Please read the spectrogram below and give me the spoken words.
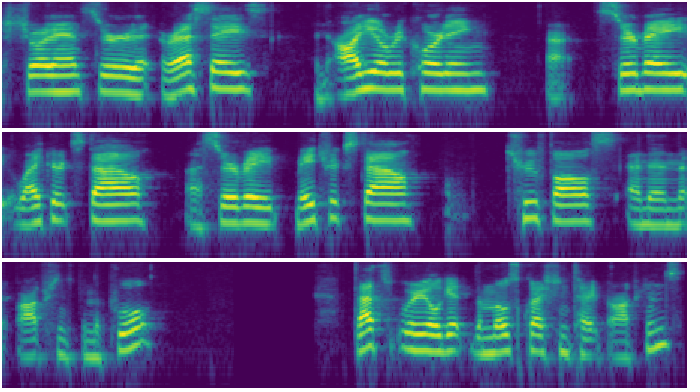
short answer or essays, an audio recording, uh, survey Likert style, a survey matrix style, true, false, and then the options from the pool. That's where you'll get the most question type options.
